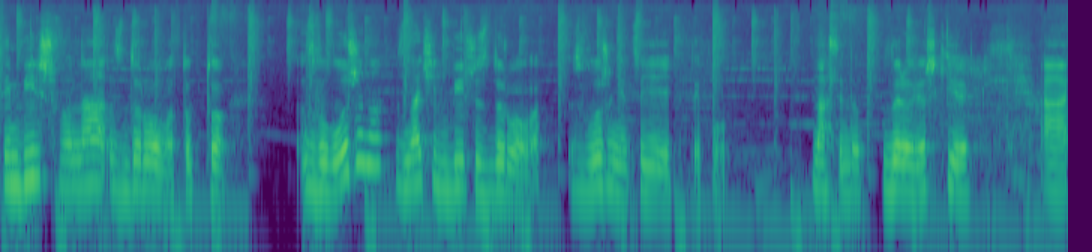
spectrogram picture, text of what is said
тим більш вона здорова. Тобто зволожена значить більш здорова. Зволоження це є як типу наслідок здоров'я шкіри. А,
